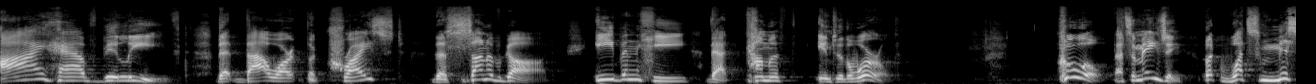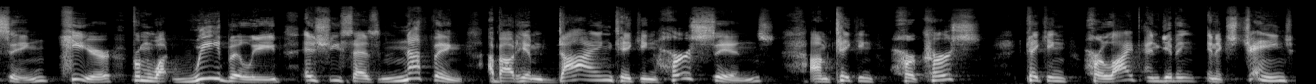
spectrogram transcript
I have believed that thou art the Christ, the Son of God, even he that cometh into the world. Cool. That's amazing. But what's missing here from what we believe is she says nothing about him dying, taking her sins, um, taking her curse, taking her life and giving in exchange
